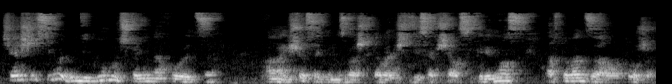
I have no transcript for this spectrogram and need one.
чаще всего люди думают, что они находятся... А, еще с одним из ваших товарищей здесь общался. Перенос автовокзала тоже.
